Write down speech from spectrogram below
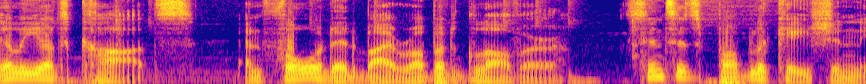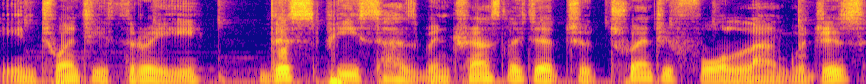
Elliot Katz and forwarded by Robert Glover. Since its publication in 23, this piece has been translated to 24 languages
